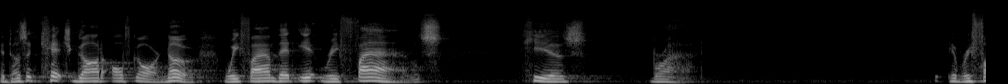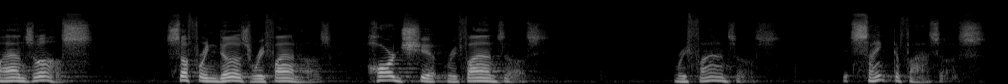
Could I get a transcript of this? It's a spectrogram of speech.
It doesn't catch God off guard. No, we find that it refines His bride. It refines us. Suffering does refine us. Hardship refines us. Refines us. It sanctifies us.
